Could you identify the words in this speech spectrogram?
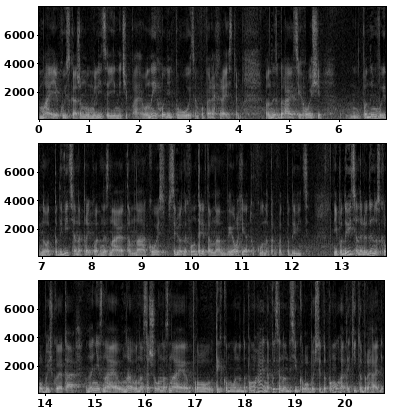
має якусь, скажімо, ну, міліція її не чіпає. Вони ходять по вулицям, по перехрестям. Вони збирають ці гроші. По ним видно. От подивіться, наприклад, не знаю, там на когось з серйозних волонтерів, там на Георгія Туку, наприклад, подивіться. І подивіться на людину з коробочкою, яка вона не знає, вона, вона все, що вона знає про тих, кому вона допомагає, написано на цій коробочці. Допомога такій-то бригаді.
